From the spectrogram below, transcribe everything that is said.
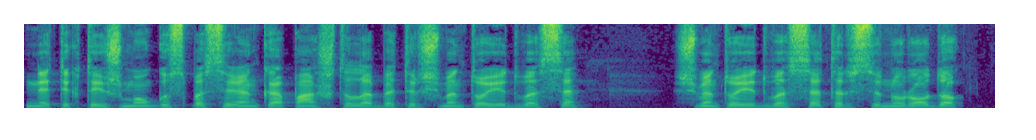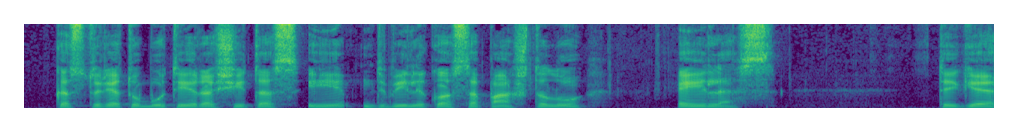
ne tik tai žmogus pasirenka paštalą, bet ir šventoji dvasia, šventoji dvasia tarsi nurodo, kas turėtų būti įrašytas į dvylikos apaštalų eilės. Taigi,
